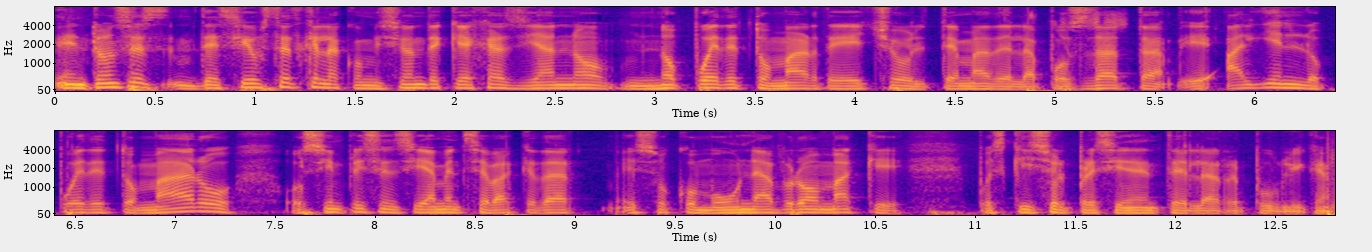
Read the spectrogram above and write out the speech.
entonces, decía usted que la comisión de quejas ya no, no puede tomar, de hecho, el tema de la postdata. Eh, ¿Alguien lo puede tomar o, o simple y sencillamente se va a quedar eso como una broma que pues quiso el presidente de la República?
